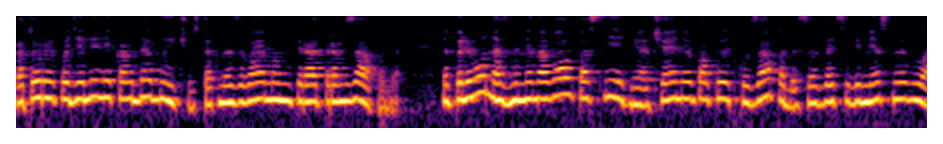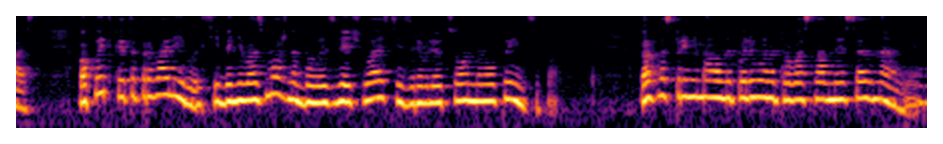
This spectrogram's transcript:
которые поделили как добычу с так называемым императором Запада. Наполеон ознаменовал последнюю отчаянную попытку Запада создать себе местную власть. Попытка эта провалилась, ибо невозможно было извлечь власть из революционного принципа. Как воспринимало Наполеона православное сознание?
